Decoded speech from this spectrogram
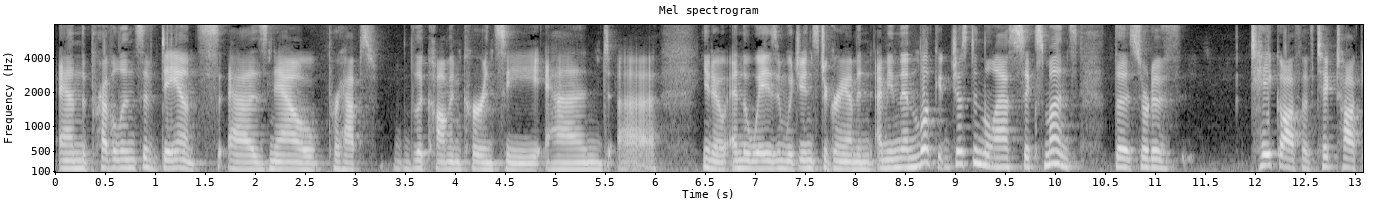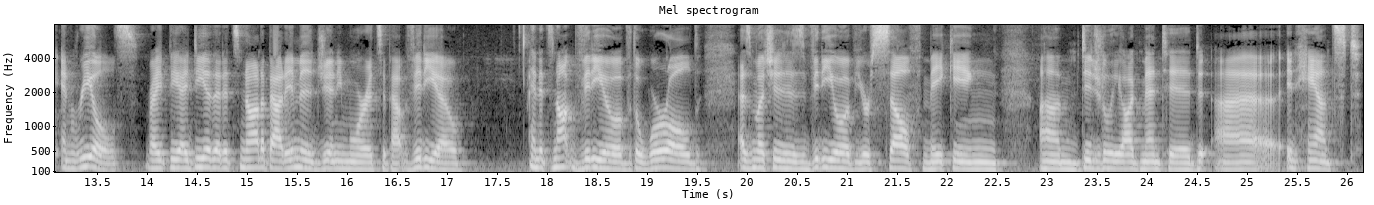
and the prevalence of dance as now perhaps the common currency and uh, you know and the ways in which Instagram and I mean then look just in the last six months the sort of takeoff of TikTok and Reels, right? The idea that it's not about image anymore, it's about video. And it's not video of the world as much as it is video of yourself making um, digitally augmented, uh, enhanced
